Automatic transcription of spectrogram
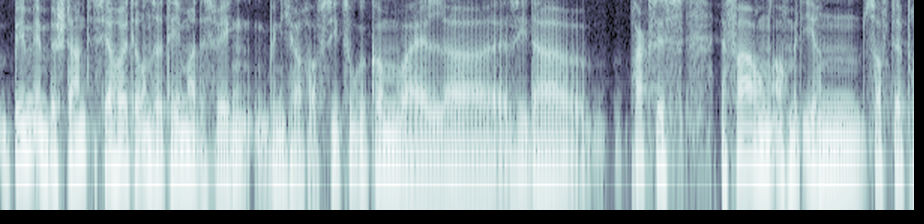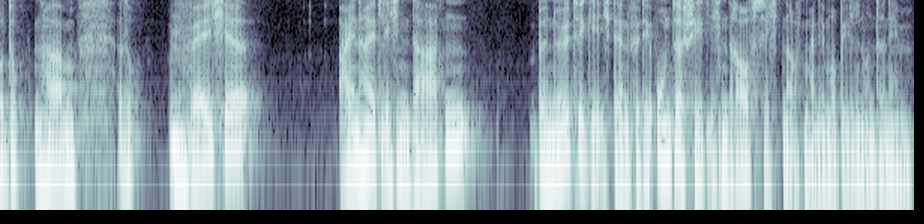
BIM im Bestand ist ja heute unser Thema, deswegen bin ich auch auf Sie zugekommen, weil äh, Sie da Praxiserfahrung auch mit Ihren Softwareprodukten haben. Also mhm. welche einheitlichen Daten benötige ich denn für die unterschiedlichen Draufsichten auf mein Immobilienunternehmen?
